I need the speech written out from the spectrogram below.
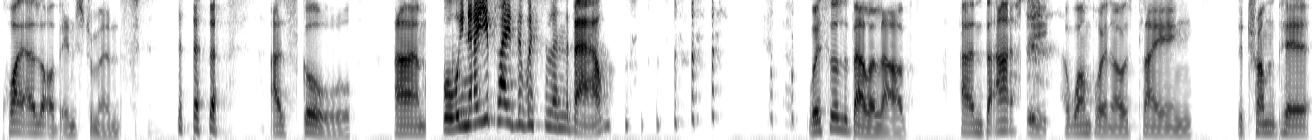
quite a lot of instruments at school. Um, Well, we know you played the whistle and the bell. whistle and the bell I loved, um, but actually at one point I was playing the trumpet,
